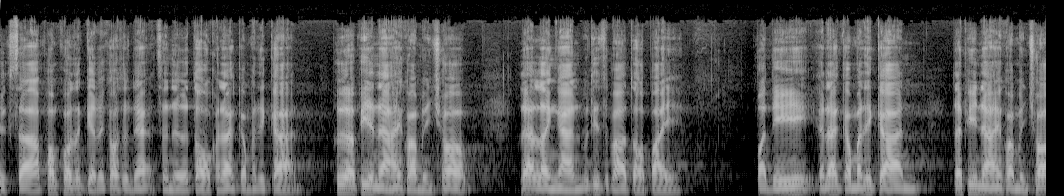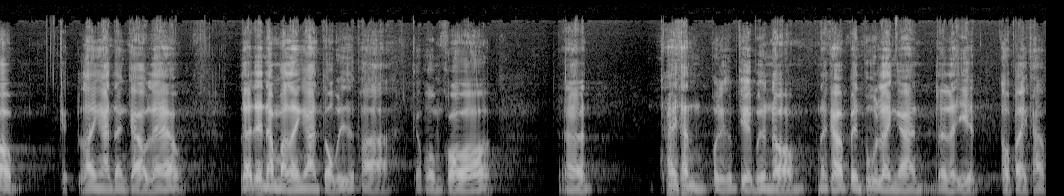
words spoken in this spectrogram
ศึกษาพร้อมข้อสังเกตและข้อเสนอเสนอต่อคณะกรรมการ เพื่อพิจารณาให้ความเห็นชอบ และรายงานวุฒิสภาต่อไปปัจจุบันคณะกรรมการได้พิจารณาให้ความเห็นชอบรายงานดังกล่าวแล้ว และได้นำมารายงานต่อวุฒิสภากับผมขออให้ท่านพลเอกสมเจตบุญถนอมนะครับ เป็นผู้รายงานรายละเอียดต่อไปครับ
